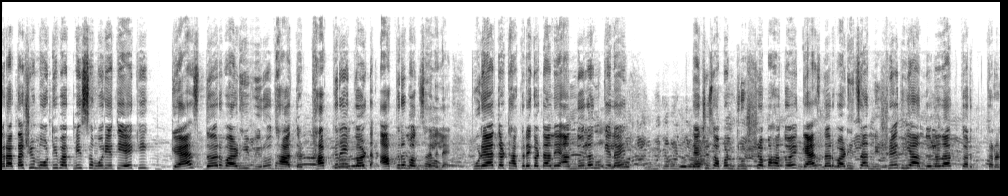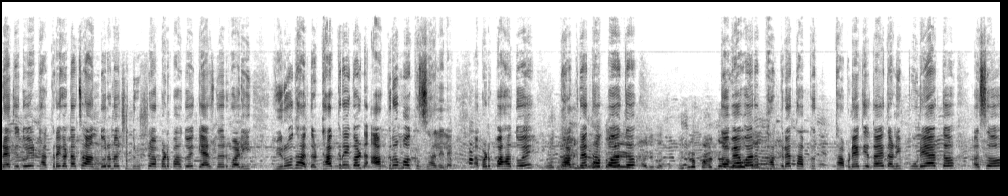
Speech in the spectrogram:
तर आताची मोठी बातमी समोर येते की गॅस दरवाढी विरोधात ठाकरे गट आक्रमक झालेला आहे. पुण्यात ठाकरे गटाने आंदोलन केलंय. त्याचीच आपण दृश्य पाहतोय. गॅस दरवाढीचा निषेध या आंदोलनात कर- करण्यात येतोय. ठाकरे गटाचा आंदोलनाची दृश्य आपण पाहतोय. गॅस दरवाढी विरोधात ठाकरे गट आक्रमक झालेला आहे. आपण पाहतोय भाकऱ्या थापत तव्यावर भाकऱ्या थाप थापण्यात येत आहेत आणि पुण्यात असं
